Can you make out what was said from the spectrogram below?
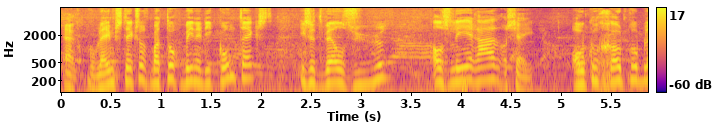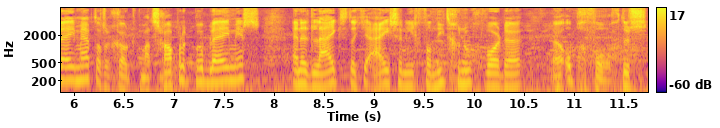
erg probleem stikstof. Maar toch binnen die context is het wel zuur als leraar. Als jij ook een groot probleem hebt, als er een groot maatschappelijk probleem is. En het lijkt dat je eisen in ieder geval niet genoeg worden uh, opgevolgd. Dus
